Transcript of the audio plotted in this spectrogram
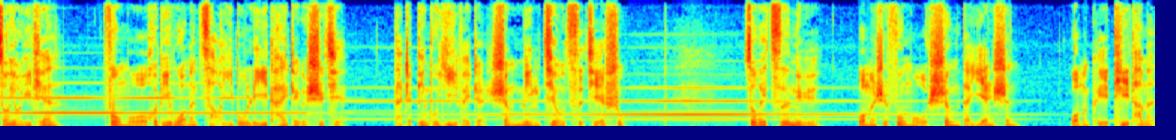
总有一天，父母会比我们早一步离开这个世界，但这并不意味着生命就此结束。作为子女。我们是父母生的延伸，我们可以替他们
